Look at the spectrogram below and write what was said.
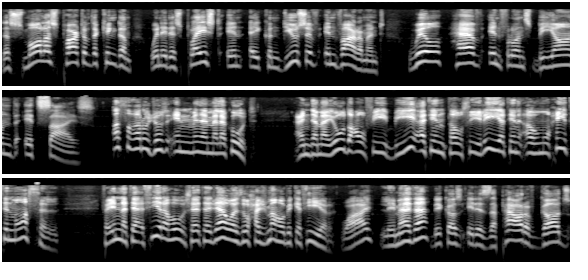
The smallest part of the kingdom, when it is placed in a conducive environment, will have influence beyond its size. أصغر جزء من الملكوت عندما يوضع في بيئة توصيلية أو محيط موصل فإن تأثيره سيتجاوز حجمه بكثير Why? لماذا؟ Because it is the power of God's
